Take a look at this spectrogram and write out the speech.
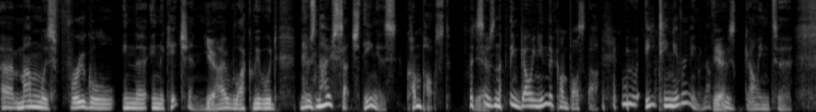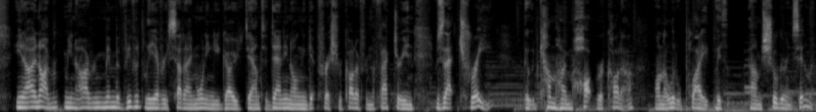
uh, Mum was frugal in the in the kitchen. You Yeah. know, like we would. There was no such thing as compost. There was nothing going in the composter. we were eating everything. Nothing Yeah. was going to, you know. And I, you know, I remember vividly every Saturday morning you go down to Dandenong and get fresh ricotta from the factory, and it was that treat that would come home hot ricotta on a little plate with um, sugar and cinnamon.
